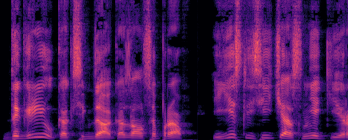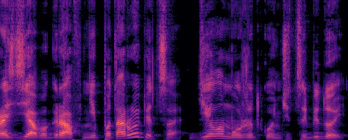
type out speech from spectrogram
Дегрил, как всегда, оказался прав. И если сейчас некий раззява граф не поторопится, дело может кончиться бедой.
